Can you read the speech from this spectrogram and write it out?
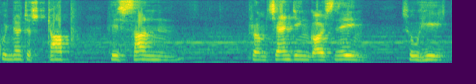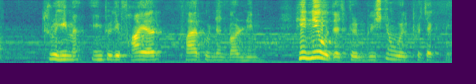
could not stop his son from chanting God's name, so he threw him into the fire. Fire could not burn him. He knew that Vishnu will protect me.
